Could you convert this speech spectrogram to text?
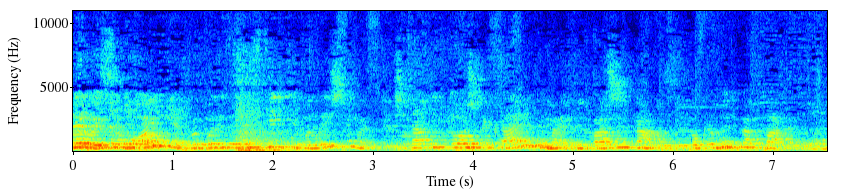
Але сьогодні ви будете настільки величними, що навіть дошка сяятиме від ваших написів, поки губка плакатиме.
